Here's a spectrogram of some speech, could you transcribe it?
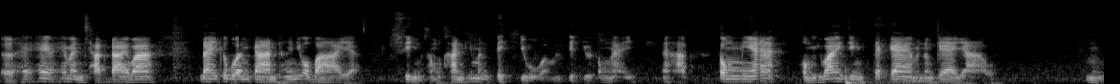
เออให้ให้ให้มันชัดได้ว่า ในกระบวนการทั้งนโยบายอะสิ่งสำคัญที่มันติดอยู่อะมันติดอยู่ตรงไหนนะครับ ตรงเนี้ย ผมคิดว่าจริงๆจะแก้มันต้องแก้ยาวอืม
